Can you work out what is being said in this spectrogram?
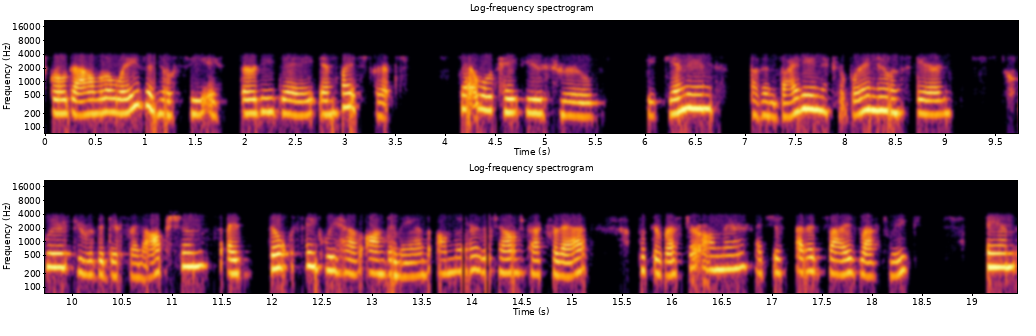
scroll down a little ways and you'll see a 30 day invite script that will take you through beginning of inviting if you're brand new and scared, clear through the different options. I don't think we have on demand on there, the challenge pack for that, but the rest are on there. I just added CIZE last week. And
